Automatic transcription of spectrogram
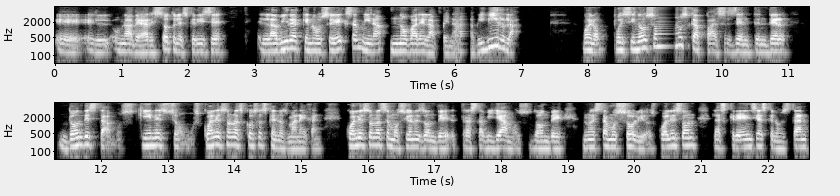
eh, una de Aristóteles que dice, la vida que no se examina no vale la pena vivirla. Bueno, pues si no somos capaces de entender dónde estamos, quiénes somos, cuáles son las cosas que nos manejan, cuáles son las emociones donde trastabillamos, donde no estamos sólidos, cuáles son las creencias que nos están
